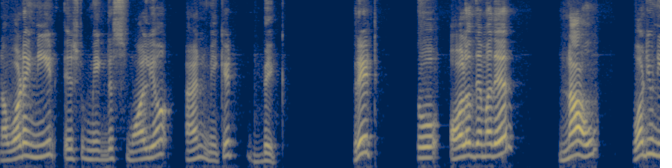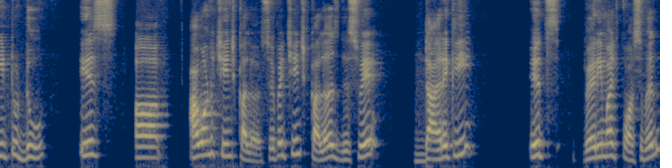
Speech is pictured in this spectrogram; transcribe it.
Now what I need is to make this small here and make it big. Great. So all of them are there. Now what you need to do is uh, I want to change colors. So if I change colors this way directly it's very much possible.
